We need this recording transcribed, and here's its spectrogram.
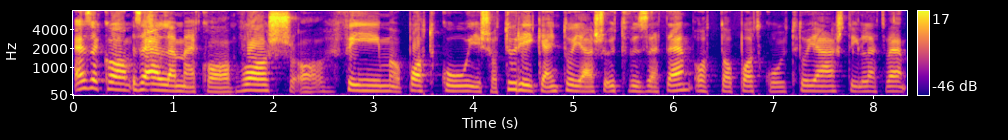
Ezek az elemek, a vas, a fém, a patkó és a törékeny tojás ötvözete adta a patkolt tojást, illetve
